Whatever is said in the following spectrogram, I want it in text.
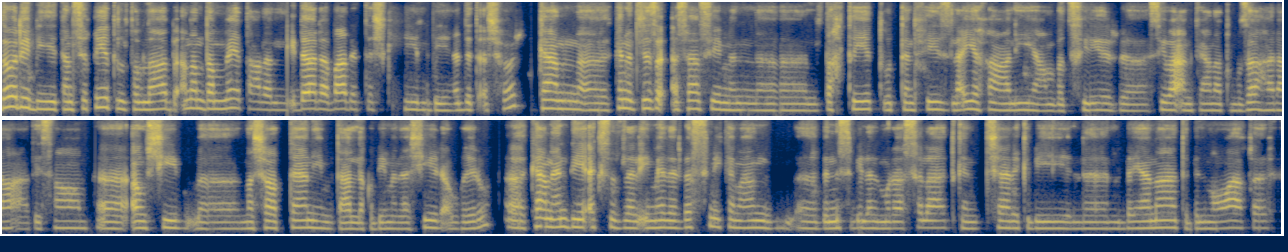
دوري بتنسيقية الطلاب أنا انضميت على الإدارة بعد التشكيل بعدة أشهر. كان كنت جزء أساسي من التخطيط والتنفيذ لأي فعالية عم بتصير سواء كانت مظاهرة اعتصام أو شيء نشاط تاني متعلق بمناشير أو غيره. كان عندي أكسس للإيميل الرسمي كمان بالنسبة للمراسلات. كنت شارك بالبيانات بالمواقف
